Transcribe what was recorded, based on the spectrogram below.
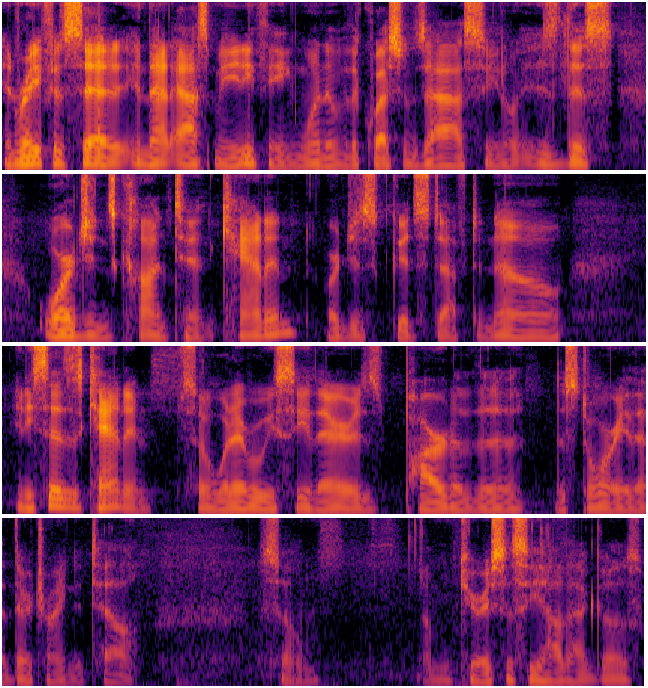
and Rafe has said in that Ask Me Anything, one of the questions asked, you know, is this Origins content canon or just good stuff to know? And he says it's canon. So whatever we see there is part of the the story that they're trying to tell. So I'm curious to see how that goes.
